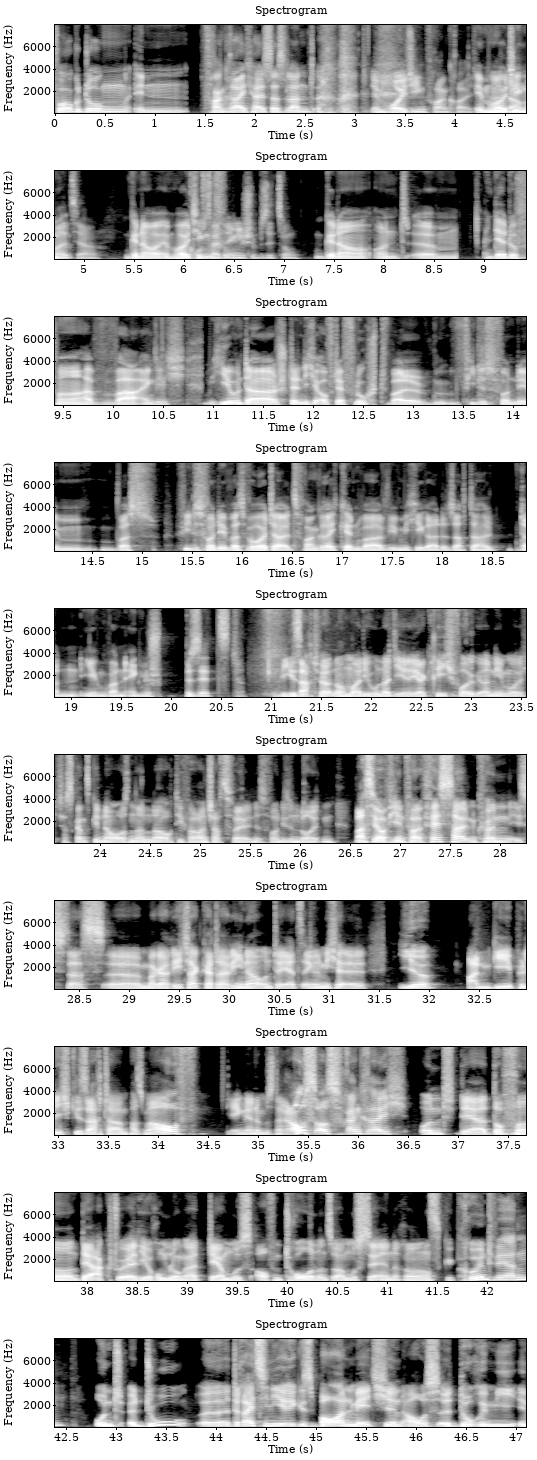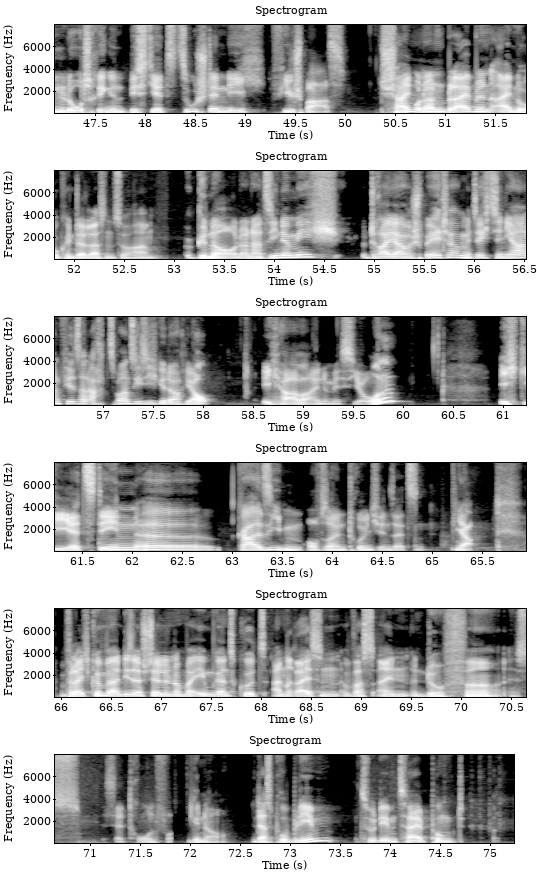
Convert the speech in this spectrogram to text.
vorgedrungen in Frankreich, heißt das Land. Im heutigen Frankreich. Im Ne, heutigen- Damals, ja. genau, im heutigen. Großteils englische Besitzung. Genau, und ähm, der Dauphin war eigentlich hier und da ständig auf der Flucht, weil vieles von dem, was vieles von dem, was wir heute als Frankreich kennen, war, wie Michi gerade sagte, halt dann irgendwann englisch besetzt. Wie gesagt, hört nochmal die 100-jährige Krieg-Folge, dann nehmen wir euch das ganz genau auseinander, auch die Verwandtschaftsverhältnisse von diesen Leuten. Was wir auf jeden Fall festhalten können, ist, dass äh, Margareta, Katharina und der Erzengel Michael ihr angeblich gesagt haben, pass mal auf, die Engländer müssen raus aus Frankreich und der Dauphin, der aktuell hier rumlungert, der muss auf den Thron und zwar muss der in Reims gekrönt werden. Und äh, du, äh, 13-jähriges Bauernmädchen aus äh, Doremy in Lothringen, bist jetzt zuständig. Viel Spaß. Scheint Und dann- einen bleibenden Eindruck hinterlassen zu haben. Genau, dann hat sie nämlich drei Jahre später mit 16 Jahren, 14, 28 sich gedacht, ja, ich habe eine Mission. Ich gehe jetzt den äh, Karl VII auf sein Trönchen setzen. Ja. Vielleicht können wir an dieser Stelle nochmal eben ganz kurz anreißen, was ein Dauphin ist. Das ist der Thron von. Genau. Das Problem zu dem Zeitpunkt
